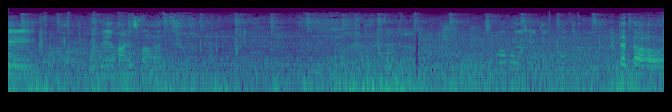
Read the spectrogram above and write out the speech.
Okay. Have found a spot. Totoo.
